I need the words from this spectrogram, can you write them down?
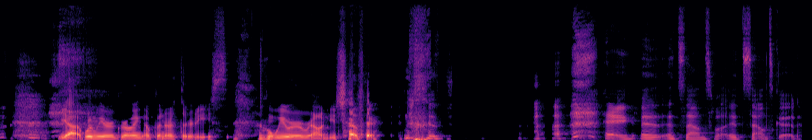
yeah, when we were growing up in our 30s, we were around each other. hey, it, it sounds it sounds good.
